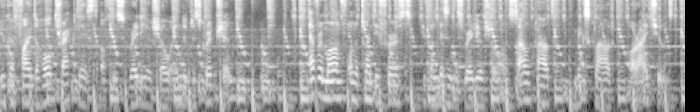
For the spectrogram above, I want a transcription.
You can find the whole track list of this radio show in the description. Every month on the 21st, you can listen to this radio show on SoundCloud, Mixcloud, or iTunes.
